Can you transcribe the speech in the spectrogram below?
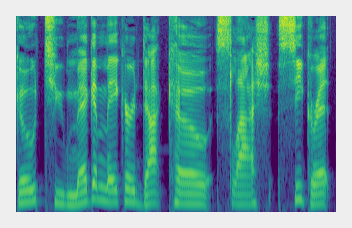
go to megamaker.co slash secret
